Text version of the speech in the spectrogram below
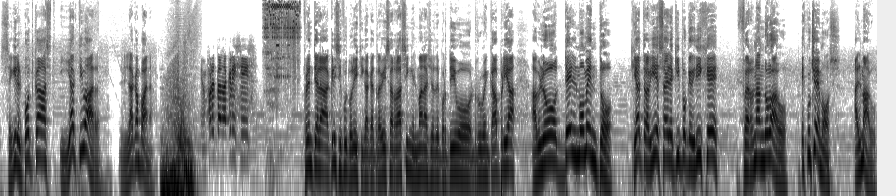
seguir el podcast y activar la campana. Enfrentan la crisis. Frente a la crisis futbolística que atraviesa Racing, el manager deportivo Rubén Capria habló del momento que atraviesa el equipo que dirige Fernando Gago. Escuchemos al mago.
